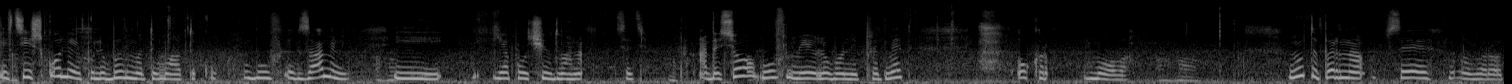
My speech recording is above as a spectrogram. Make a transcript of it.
І в цій школі я полюбив математику. Був екзамен, і я отримав 12. А до цього був мій улюблений предмет Укрмова. Ну, тепер на все наоборот.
